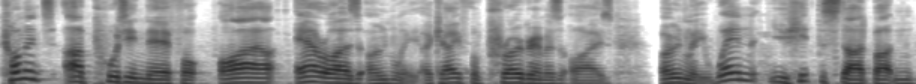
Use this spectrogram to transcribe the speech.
Comments are put in there for our, eyes only, okay? For programmers' eyes only. When you hit the start button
